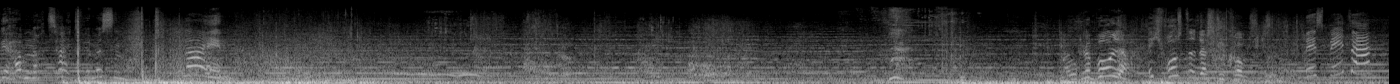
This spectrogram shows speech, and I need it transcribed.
Wir haben noch Zeit. Wir müssen... Nein! dass du kommst. Bis später.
